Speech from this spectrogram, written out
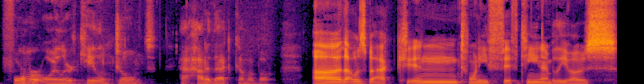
former Oiler Caleb Jones. How, how did that come about? Uh, that was back in 2015, I believe. I was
